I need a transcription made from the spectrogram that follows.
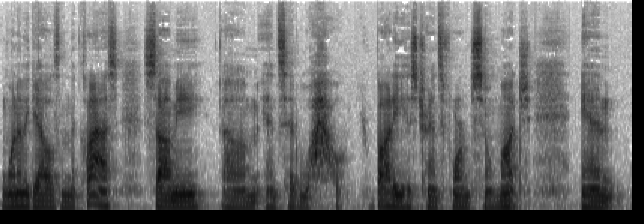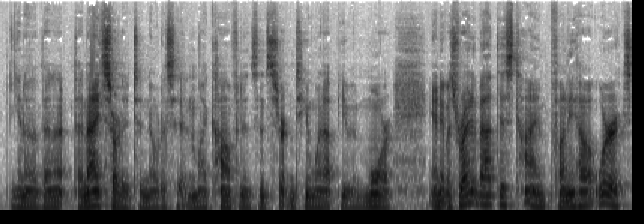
one of the gals in the class saw me um, and said, Wow, your body has transformed so much. And you know, then, then I started to notice it and my confidence and certainty went up even more. And it was right about this time, funny how it works,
